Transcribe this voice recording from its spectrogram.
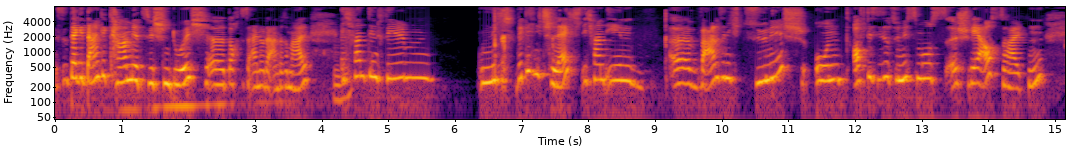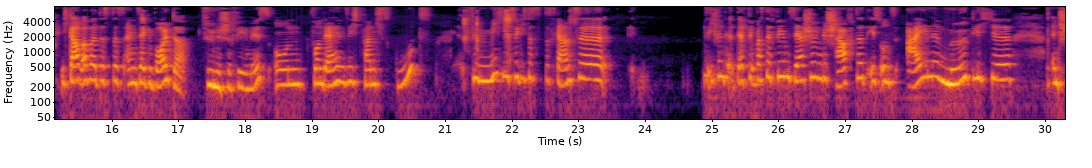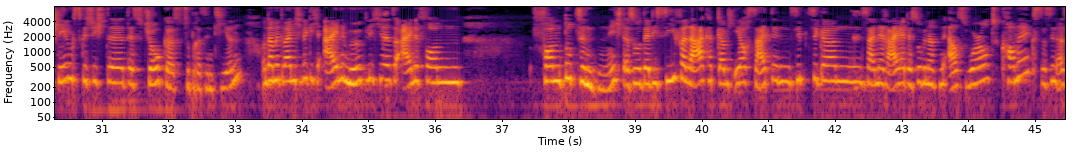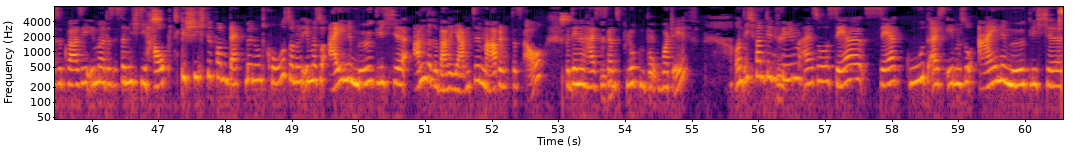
es, der Gedanke kam mir zwischendurch, äh, doch das eine oder andere Mal. Mhm. Ich fand den Film nicht, wirklich nicht schlecht. Ich fand ihn äh, wahnsinnig zynisch und oft ist dieser Zynismus äh, schwer auszuhalten. Ich glaube aber, dass das ein sehr gewollter zynischer Film ist und von der Hinsicht fand ich es gut. Für mich ist wirklich das, das Ganze ich finde, was der Film sehr schön geschafft hat, ist uns eine mögliche Entstehungsgeschichte des Jokers zu präsentieren. Und damit war nicht wirklich eine mögliche, also eine von von Dutzenden, nicht? Also der DC-Verlag hat, glaube ich, eh auch seit den 70ern seine Reihe der sogenannten Elseworld Comics. Das sind also quasi immer, das ist dann nicht die Hauptgeschichte von Batman und Co., sondern immer so eine mögliche andere Variante. Marvel hat das auch. Bei denen heißt es mhm. ganz plump What If. Und ich fand den Film also sehr, sehr gut als eben so eine mögliche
